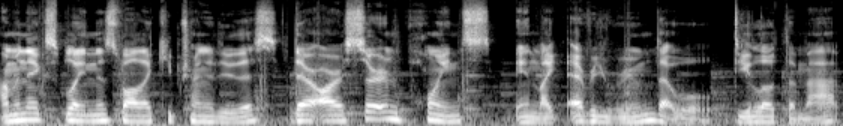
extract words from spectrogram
I'm gonna explain this while I keep trying to do this. There are certain points in like every room that will deload the map.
